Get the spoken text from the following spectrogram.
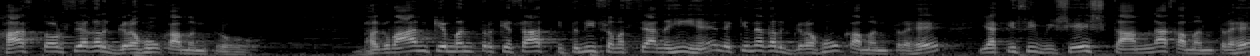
खास तौर से अगर ग्रहों का मंत्र हो। भगवान के मंत्र के साथ इतनी समस्या नहीं है, लेकिन अगर ग्रहों का मंत्र है या किसी विशेष कामना का मंत्र है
